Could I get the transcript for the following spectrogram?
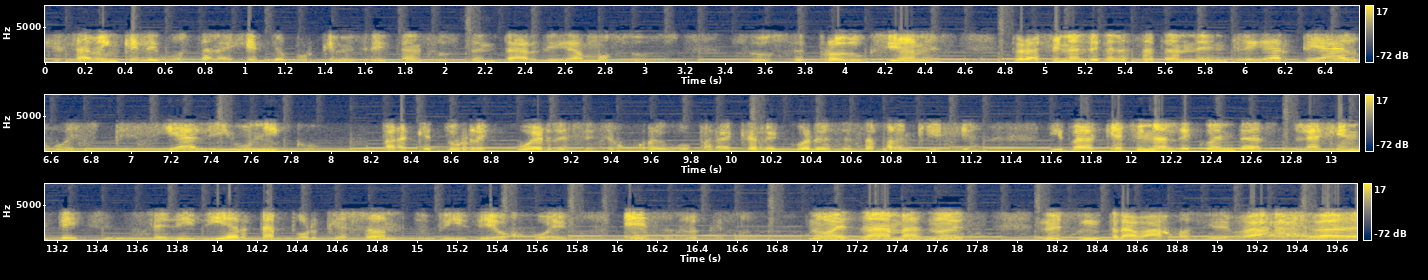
que saben que le gusta a la gente porque necesitan sustentar, digamos, sus, sus producciones, pero al final de cuentas tratan de entregarte algo especial y único. Para que tú recuerdes ese juego, para que recuerdes esa franquicia y para que a final de cuentas la gente se divierta porque son videojuegos. Eso es lo que son. No es nada más, no es, no es un trabajo así de ah, ah,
